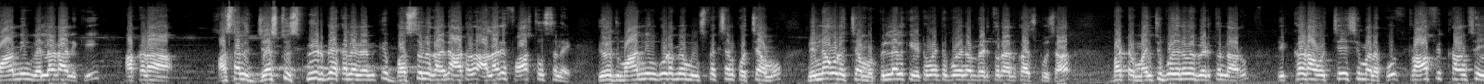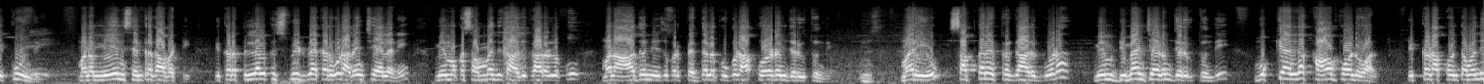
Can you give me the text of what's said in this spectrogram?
మార్నింగ్ వెళ్ళడానికి అక్కడ అసలు జస్ట్ స్పీడ్ బ్రేకర్ వెళ్ళడానికి బస్సులు కానీ ఆటోలు అలానే ఫాస్ట్ వస్తున్నాయి. ఈరోజు మార్నింగ్ కూడా మేము ఇన్స్పెక్షన్కి వచ్చాము. నిన్న కూడా వచ్చాము. పిల్లలకి ఎటువంటి భోజనం పెడుతున్నారు కాదు చూసా బట్ మంచి భోజనమే పెడుతున్నారు. ఇక్కడ వచ్చేసి మనకు ట్రాఫిక్ కాంక్ష ఎక్కువ ఉంది. మన మెయిన్ సెంటర్ కాబట్టి. ఇక్కడ పిల్లలకు స్పీడ్ బ్రేకర్ కూడా అరేంజ్ చేయాలని మేము ఒక సంబంధిత అధికారులకు మన నియోజకవర్గ పెద్దలకు కూడా కోరడం జరుగుతుంది. మరియు సబ్ కలెక్టర్ గారికి కూడా మేము డిమాండ్ చేయడం జరుగుతుంది. ముఖ్యంగా కాంపౌండ్ వాల్. ఇక్కడ కొంతమంది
